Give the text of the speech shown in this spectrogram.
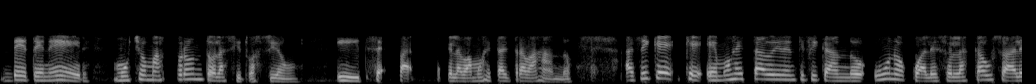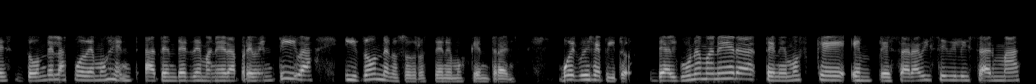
detener mucho más pronto la situación y se, porque la vamos a estar trabajando. Así que, que hemos estado identificando, uno, cuáles son las causales, dónde las podemos atender de manera preventiva y dónde nosotros tenemos que entrar. Vuelvo y repito, de alguna manera tenemos que empezar a visibilizar más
